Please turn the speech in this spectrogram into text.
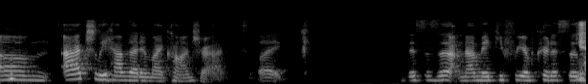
um, I actually have that in my contract. Like, this is it. I'm not make you free of criticism,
